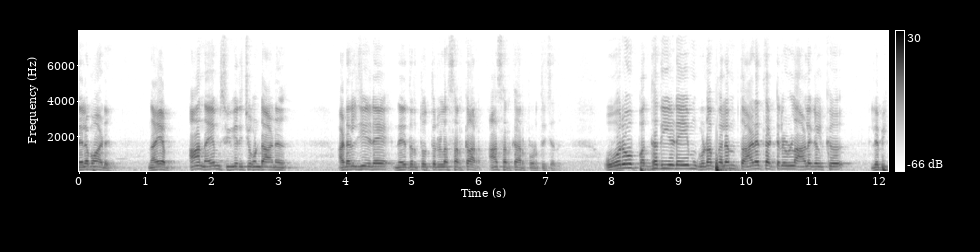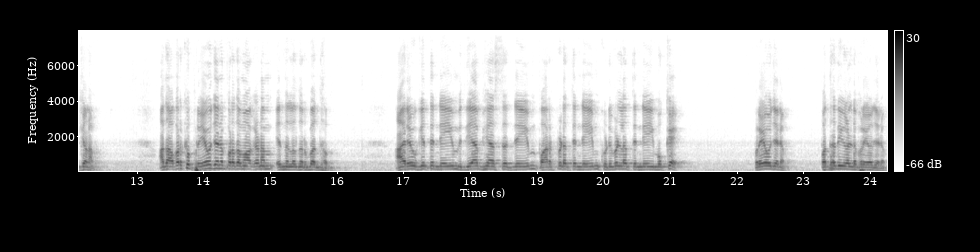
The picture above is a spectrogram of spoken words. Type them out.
നിലപാട് നയം ആ നയം സ്വീകരിച്ചുകൊണ്ടാണ് അടൽജിയുടെ നേതൃത്വത്തിലുള്ള സർക്കാർ ആ സർക്കാർ പ്രവർത്തിച്ചത്. ഓരോ പദ്ധതിയുടെയും ഗുണഫലം താഴെത്തട്ടിലുള്ള ആളുകൾക്ക് ലഭിക്കണം. അത് അവർക്ക് പ്രയോജനപ്രദമാകണം എന്നുള്ള നിർബന്ധം ആരോഗ്യത്തിന്റെയും വിദ്യാഭ്യാസത്തിന്റെയും പാർപ്പിടത്തിന്റെയും കുടിവെള്ളത്തിന്റെയും ഒക്കെ പ്രയോജനം പദ്ധതികളുടെ പ്രയോജനം.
